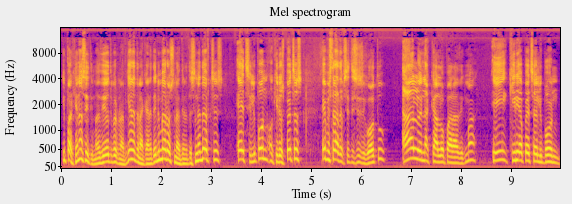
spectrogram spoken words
υπάρχει ένα ζήτημα. Διότι πρέπει να βγαίνετε, να κάνετε ενημέρωση, να δίνετε συνεντεύξεις. Έτσι λοιπόν ο κύριος Πέτσας επιστράτευσε τη σύζυγό του. Άλλο ένα καλό παράδειγμα. Η κυρία Πέτσα λοιπόν,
